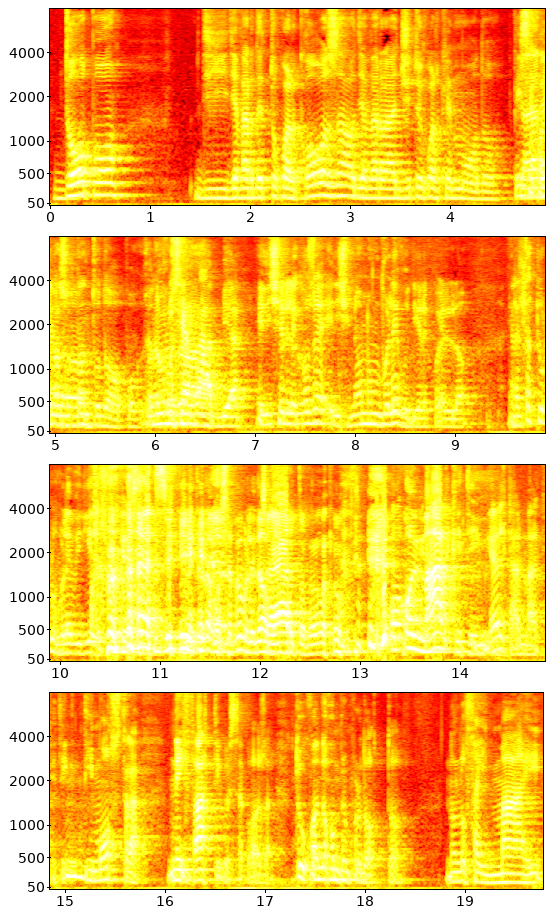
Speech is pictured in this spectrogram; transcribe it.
dopo di, di aver detto qualcosa o di aver agito in qualche modo. Pensa arriva quando- soltanto dopo. Quando uno si arrabbia e dice delle cose e dice no, non volevo dire quello. In realtà tu lo volevi dire, che sei Sì. diventato consapevole dopo. Certo, però o, o il marketing, in realtà il marketing dimostra nei fatti questa cosa. Tu quando compri un prodotto non lo fai mai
